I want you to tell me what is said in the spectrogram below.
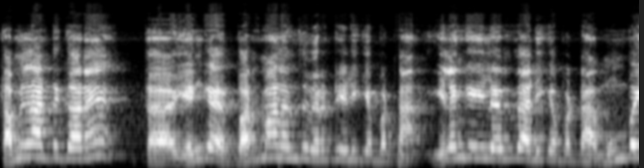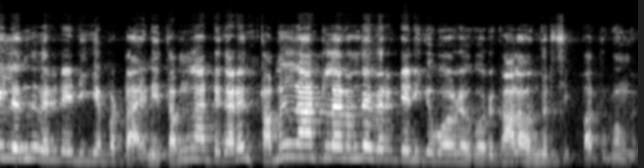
தமிழ்நாட்டுக்காரன் எங்க பர்மாலேருந்து விரட்டி அடிக்கப்பட்டான் இலங்கையிலேருந்து அடிக்கப்பட்டான் மும்பையிலேருந்து விரட்டி அடிக்கப்பட்டான். இனி தமிழ்நாட்டுக்காரன் தமிழ்நாட்டில் இருந்தே விரட்டி அடிக்க போகிற ஒரு காலம் வந்துருச்சு பார்த்துக்கோங்க.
